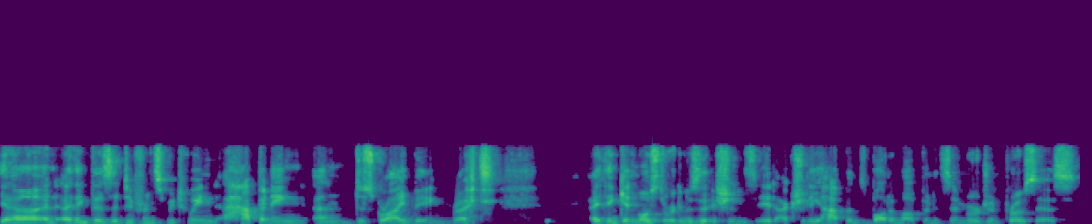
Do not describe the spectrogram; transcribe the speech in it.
Yeah, and I think there's a difference between happening and describing, right? I think in most organizations, it actually happens bottom up and it's an emergent process.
